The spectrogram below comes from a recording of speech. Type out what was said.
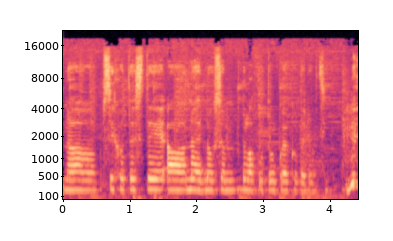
na psychotesty a najednou jsem byla v útulku jako vedoucí.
